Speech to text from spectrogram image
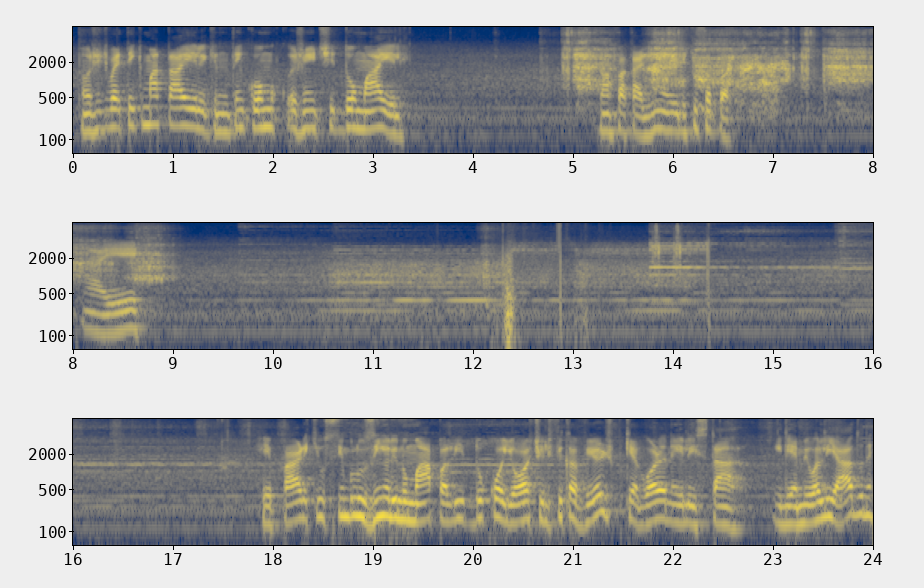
Então a gente vai ter que matar ele, que não tem como a gente domar ele. Dá uma facadinha nele aqui só. Aí. Repare que o símbolozinho ali no mapa ali do coiote, ele fica verde, porque agora né, ele está ele é meu aliado, né?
